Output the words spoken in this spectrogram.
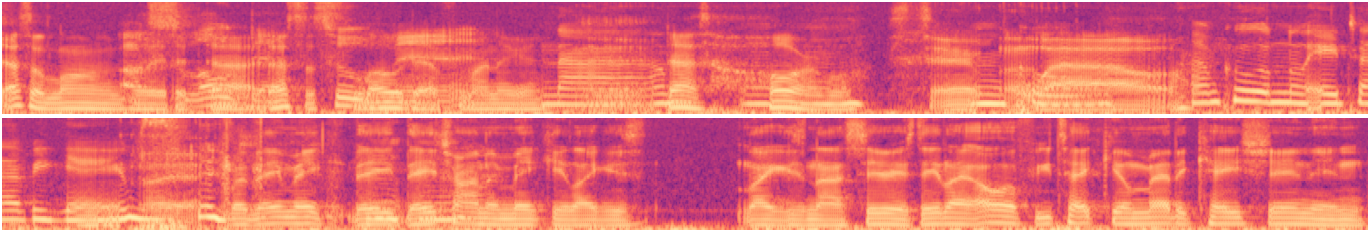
that's a long A way to die. death, That's a too, slow man. death, my nigga. Nah, I'm- That's horrible. it's terrible. Cool. Wow. I'm cool in the HIV games. Oh, yeah. But they make they they trying to make it like it's like it's not serious. They like, oh, if you take your medication and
